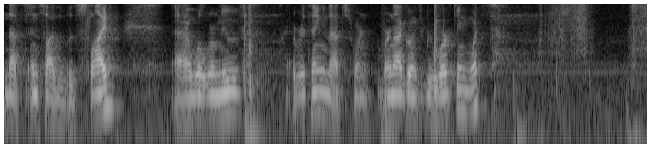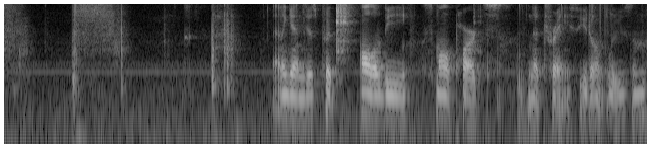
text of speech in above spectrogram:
that's inside of the slide. Uh, we'll remove everything that's we're, we're not going to be working with. And again, just put all of the small parts in a tray so you don't lose them.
